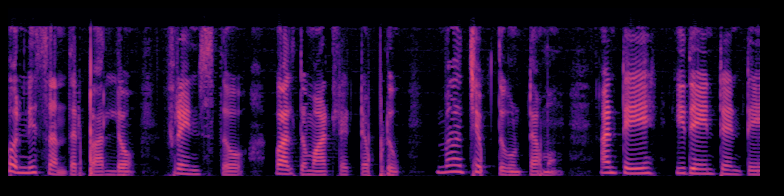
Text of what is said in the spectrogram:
కొన్ని సందర్భాల్లో ఫ్రెండ్స్తో వాళ్ళతో మాట్లాడేటప్పుడు చెప్తూ ఉంటాము. అంటే ఇదేంటంటే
